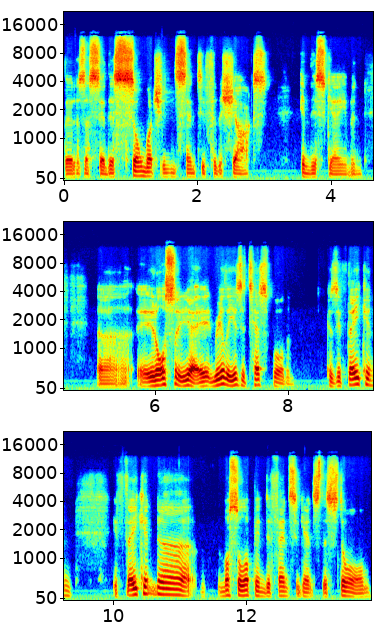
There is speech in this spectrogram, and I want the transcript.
but as I said, there's so much incentive for the Sharks in this game, and uh, it also, yeah, it really is a test for them because if they can, if they can uh, muscle up in defense against the Storm,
